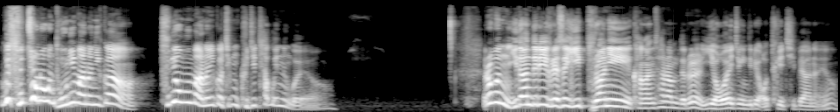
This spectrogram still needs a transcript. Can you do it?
그 수천억은 돈이 많으니까 두려움이 많으니까 지금 그 짓 하고 있는 거예요. 여러분 이단들이 그래서 이 불안이 강한 사람들을 이 여호와의 증인들이 어떻게 지배하나요?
